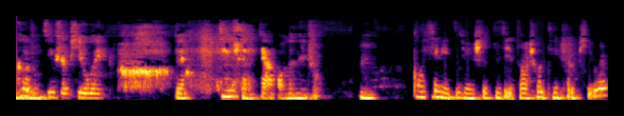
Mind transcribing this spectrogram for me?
各种精神 PUA，对，精神家暴的那种。嗯当心理咨询师自己遭受精神疲惫，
